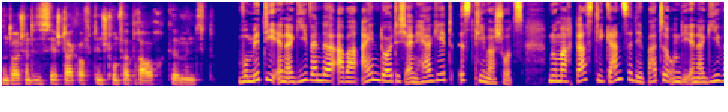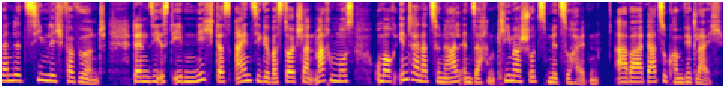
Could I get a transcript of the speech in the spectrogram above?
In Deutschland ist es sehr stark auf den Stromverbrauch gemünzt. Womit die Energiewende aber eindeutig einhergeht, ist Klimaschutz. Nur macht das die ganze Debatte um die Energiewende ziemlich verwirrend. Denn sie ist eben nicht das Einzige, was Deutschland machen muss, um auch international in Sachen Klimaschutz mitzuhalten. Aber dazu kommen wir gleich.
